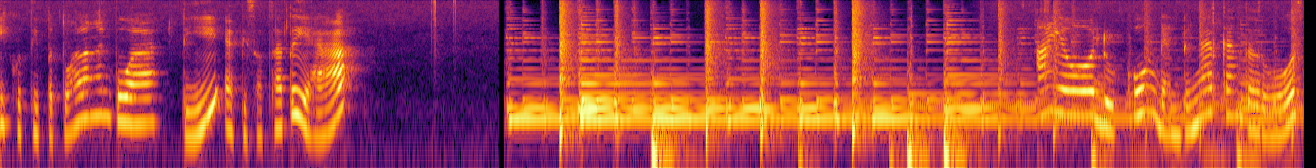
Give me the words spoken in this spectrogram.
Ikuti petualangan Pua di episode 1 ya. Dukung dan dengarkan terus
